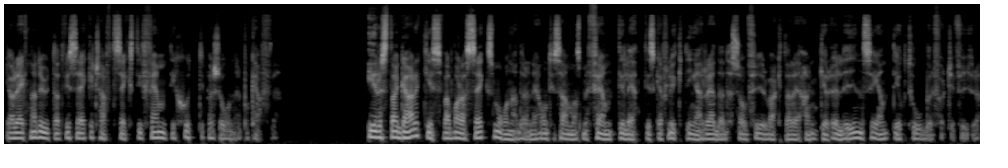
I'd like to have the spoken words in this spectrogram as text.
Jag räknade ut att vi säkert haft 65 till 70 personer på kaffe. Irsta Garkis var bara sex månader när hon tillsammans med 50 lettiska flyktingar räddades av fyrvaktare Anker Ölin sent i oktober 44.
